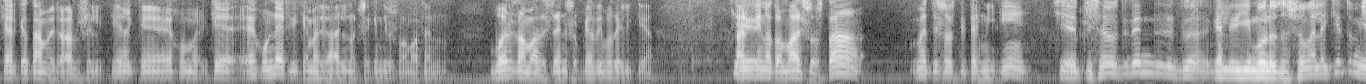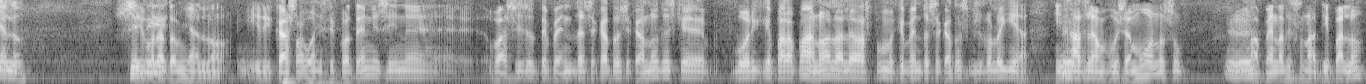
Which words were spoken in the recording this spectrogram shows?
και αρκετά μεγάλους ηλικία και, έχουμε, και έχουν έρθει και μεγάλοι να ξεκινήσουν να μαθαίνουν. Μπορείς να μάθεις τέννη σε οποιαδήποτε ηλικία. Και- Αρκεί να το μάθεις σωστά, με τη σωστή τεχνική. Και πιστεύω ότι δεν δεν το καλλιεργεί μόνο το σώμα αλλά και το μυαλό. Σίγουρα Γιατί- το μυαλό, ειδικά στο αγωνιστικό τέννις, είναι, βασίζεται 50% σε ικανότητες και μπορεί και παραπάνω, αλλά λέω ας πούμε και 50% στην ψυχολογία. Είναι Ναι. άθλημα που είσαι μόνος σου Ε. απέναντι στον αντίπαλο.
